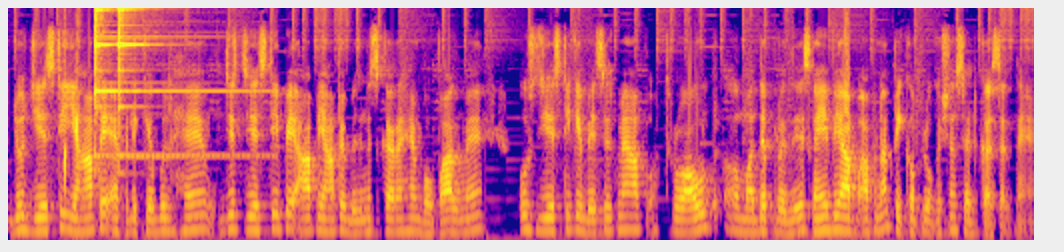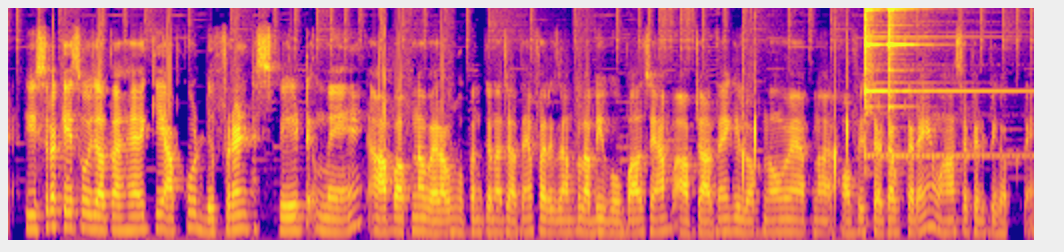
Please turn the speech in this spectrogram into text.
जो जीएसटी यहाँ पे एप्लीकेबल है, जिस जीएसटी पे आप यहाँ पे बिज़नेस कर रहे हैं भोपाल में, उस जीएसटी के बेसिस में आप थ्रू आउट मध्य प्रदेश कहीं भी आप अपना पिकअप लोकेशन सेट कर सकते हैं। तीसरा केस हो जाता है कि आपको डिफरेंट स्टेट में आप अपना वेयर हाउस ओपन करना चाहते हैं। फॉर एग्ज़ाम्पल अभी भोपाल से आप आप चाहते हैं कि लखनऊ में अपना ऑफ़िस सेटअप करें, वहाँ से फिर पिकअप करें।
